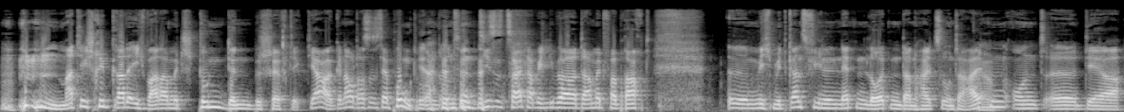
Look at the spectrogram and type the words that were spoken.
Matti schrieb gerade, ich war damit Stunden beschäftigt. Ja, genau, das ist der Punkt. Ja. Und, und diese Zeit habe ich lieber damit verbracht, äh, mich mit ganz vielen netten Leuten dann halt zu unterhalten und äh, der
